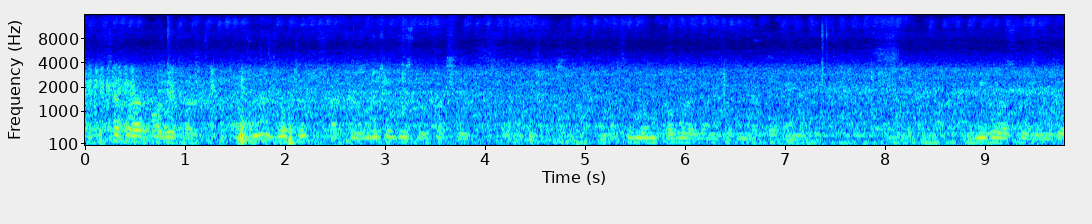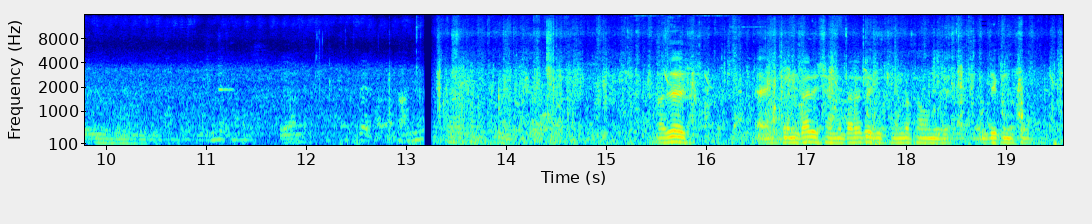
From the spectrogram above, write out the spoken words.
চিকিৎসা করার পরে রাজেশ একজন গাড়ির সামনে দাঁড়াতে গেছে ফোনটা যে কোনো সময়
